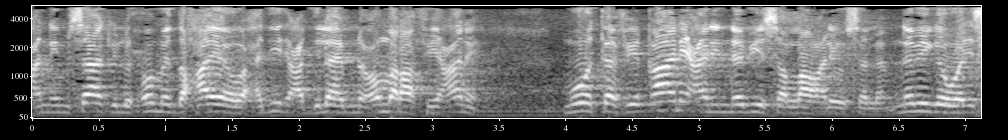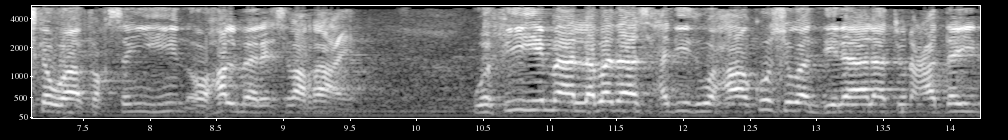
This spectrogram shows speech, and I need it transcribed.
can imsaaki luxuumi daxaaya wa xadiid cabdillahi bni cumara fiicane mutafiqaani can الnabiy sal اllahu alayh wasalam nebiga way iska waafaqsan yihiin oo hal meelay isla raaceen wa fiihimaa labadaas xadiid waxaa ku sugan dilaalatun caddayn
